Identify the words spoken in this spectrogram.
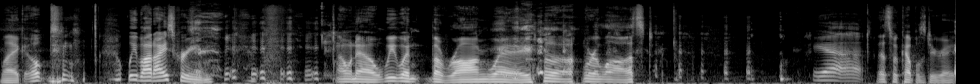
like, oh, we bought ice cream. oh no, we went the wrong way. Ugh, we're lost. Yeah. That's what couples do, right?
